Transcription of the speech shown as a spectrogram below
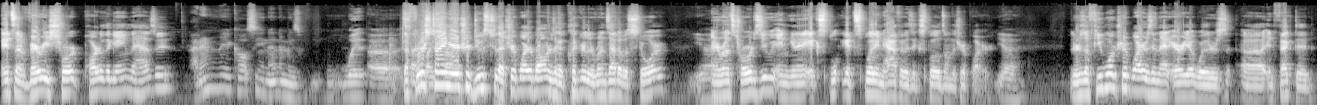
It's a very short part of the game that has it, I didn't really recall seeing enemies with uh. The side first time you're introduced to that tripwire bomb, there's like a clicker that runs out of a store yeah, and it runs towards you, and it expl- gets split in half as it explodes on the tripwire. yeah, There's a few more tripwires in that area where there's uh, infected,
